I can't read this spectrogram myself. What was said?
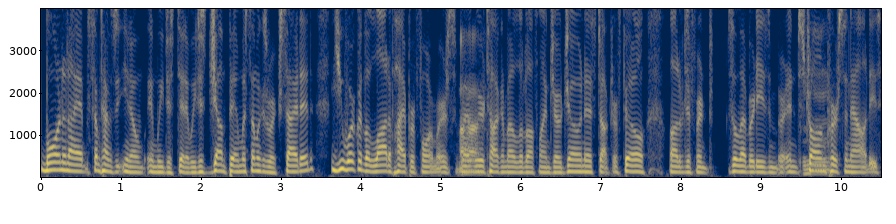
Lauryn and I sometimes, you know, and we just did it. We just jump in with someone because we're excited. You work with a lot of high performers. Right? Uh-huh. We were talking about a little offline Joe Jonas, Dr. Phil, a lot of different celebrities and, and strong Mhm. personalities.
